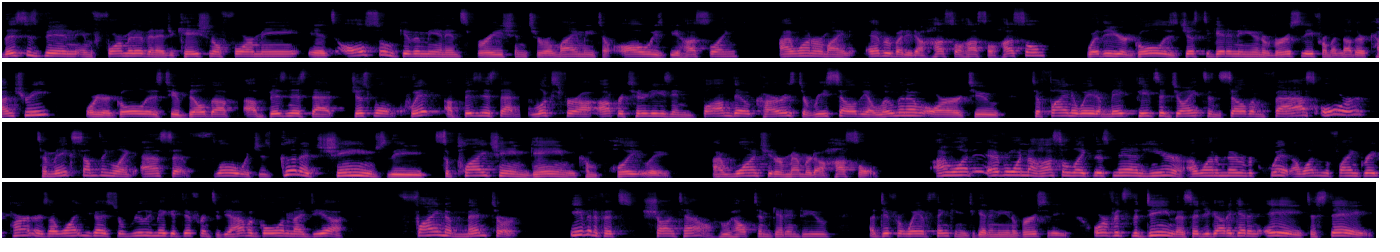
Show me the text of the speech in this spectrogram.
This has been informative and educational for me. It's also given me an inspiration to remind me to always be hustling. I want to remind everybody to hustle, hustle, hustle. Whether your goal is just to get into university from another country or your goal is to build up a business that just won't quit, a business that looks for uh, opportunities in bombed out cars to resell the aluminum or to to find a way to make pizza joints and sell them fast or to make something like asset flow, which is going to change the supply chain game completely. I want you to remember to hustle. I want everyone to hustle like this man here. I want them to never quit. I want them to find great partners. I want you guys to really make a difference. If you have a goal and an idea, find a mentor, even if it's Chantal, who helped him get into you a different way of thinking to get into a university, or if it's the dean that said you got to get an A to stay,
